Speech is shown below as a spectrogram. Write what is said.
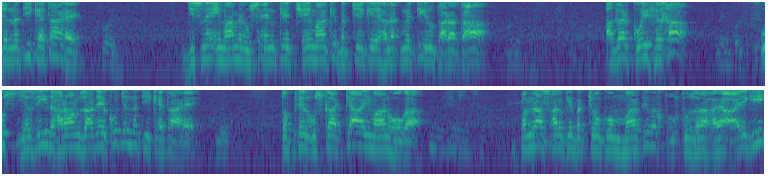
جنتی کہتا ہے جس نے امام حسین کے چھ ماہ کے بچے کے حلق میں تیر اتارا تھا اگر کوئی فرقہ اس یزید حرام زادے کو جنتی کہتا ہے تو پھر اس کا کیا ایمان ہوگا پندرہ سال کے بچوں کو مارتے وقت اس کو ذرا حیا آئے گی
